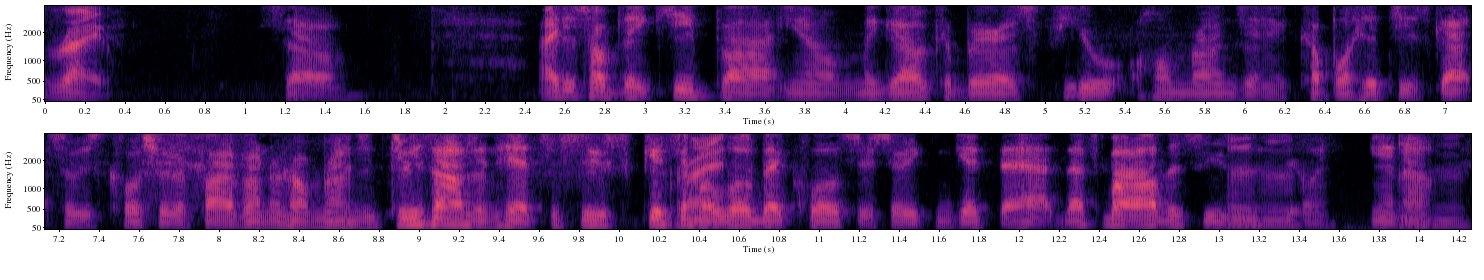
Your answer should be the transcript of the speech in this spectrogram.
Right. So I just hope they keep, uh, you know, Miguel Cabrera's few home runs and a couple hits he's got, so he's closer to 500 home runs and 3,000 hits. This just gets him a little bit closer, so he can get that. That's about all the season's Mhm. doing, you know. Mhm.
